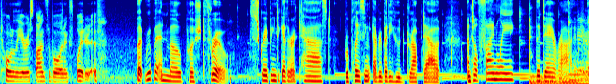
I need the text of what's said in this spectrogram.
totally irresponsible and exploitative. But Rupa and Mo pushed through, scraping together a cast, replacing everybody who'd dropped out, until finally the day arrived.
